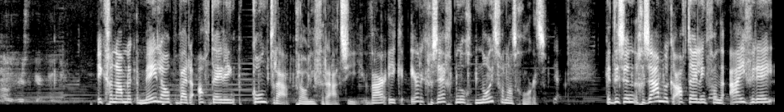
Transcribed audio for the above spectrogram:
Oh, de eerste keer. Ik ga namelijk meelopen bij de afdeling contraproliferatie, waar ik eerlijk gezegd nog nooit van had gehoord. Het is een gezamenlijke afdeling van de AIVD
